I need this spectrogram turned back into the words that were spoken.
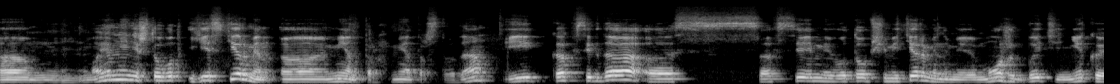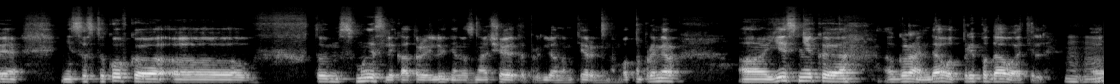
Эм, Мое мнение, что вот есть термин э, ментор, менторство, да, и как всегда э, со всеми вот общими терминами может быть некая несостыковка э, в том смысле, который люди назначают определенным термином. Вот, например, есть некая грань, да, вот преподаватель Мгм,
